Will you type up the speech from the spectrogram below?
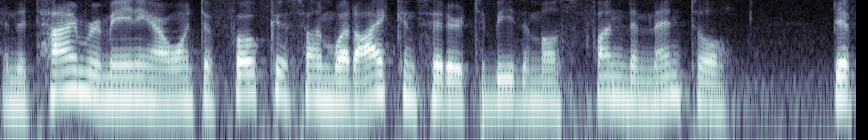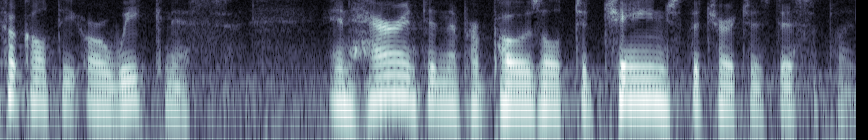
In the time remaining, I want to focus on what I consider to be the most fundamental difficulty or weakness inherent in the proposal to change the Church's discipline.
